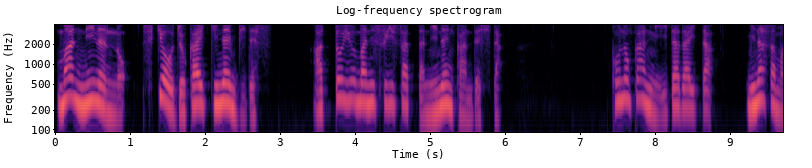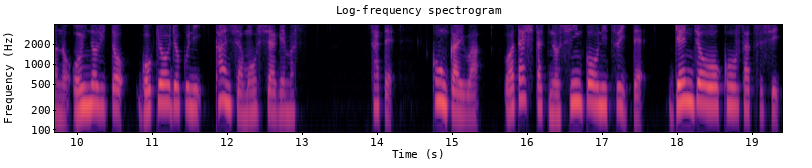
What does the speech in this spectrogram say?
満2年の司教除会記念日です。あっという間に過ぎ去った2年間でした。この間にいただいた皆様のお祈りとご協力に感謝申し上げます。さて今回は私たちの信仰について現状を考察し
